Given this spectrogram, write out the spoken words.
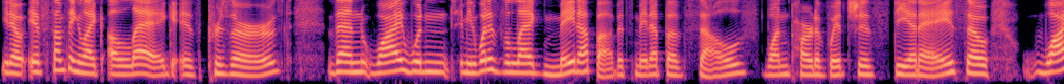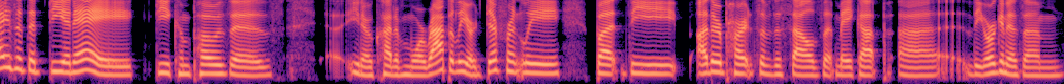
you know, if something like a leg is preserved, then why wouldn't, I mean, what is the leg made up of? It's made up of cells, one part of which is DNA. So why is it that DNA decomposes, uh, you know, kind of more rapidly or differently, but the other parts of the cells that make up uh, the organism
